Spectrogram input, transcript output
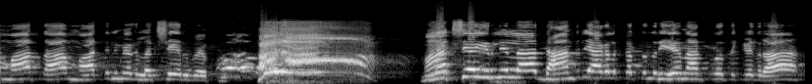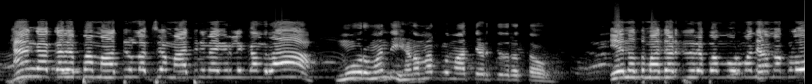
ಮಾತ ಮಾತಿನ ಮ್ಯಾಗ ಲಕ್ಷ್ಯ ಇರಬೇಕು. ಹೌದಾ? ಲಕ್ಷ್ಯ ಇರ್ಲಿಲ್ಲ ದಾಂದ್ರಿ ಆಗಲಕತ್ತಂದ್ರ ಏನಾಗ್ತದ ಅಂತ ಕೇಳಿದ್ರ? ಹೆಂಗ ಹಾಕದಪ್ಪ ಮಾತಿನ ಲಕ್ಷ ಮಾತಿನ ಮ್ಯಾಗಿರ್ಲಿಕ್ಕಂದ್ರ ಮೂರ್ ಮಂದಿ ಹೆಣ್ಮಕ್ಳು ಮಾತಾಡ್ತಿದ್ರತ್ತ ಅವ್ರು. ಏನಂತ ಮಾತಾಡ್ತಿದ್ರಪ್ಪ ಮೂರ್ ಮಂದಿ ಹೆಣ್ಮಕ್ಳು?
